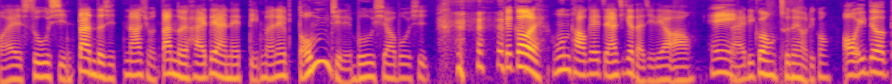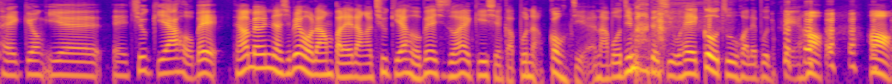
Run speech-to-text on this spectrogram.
诶私信，等就是若像等落海底安尼沉安尼，咚一个无消无息。结果咧，阮头家知影即个代志了后，嘿，来你讲，出天互你讲。哦，伊着提供伊诶诶手机啊号码，听到没有？你若是要互人别个人诶手机啊号码时阵，爱记先甲本人讲者，若无即马就是有迄个自法诶问题吼 吼，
